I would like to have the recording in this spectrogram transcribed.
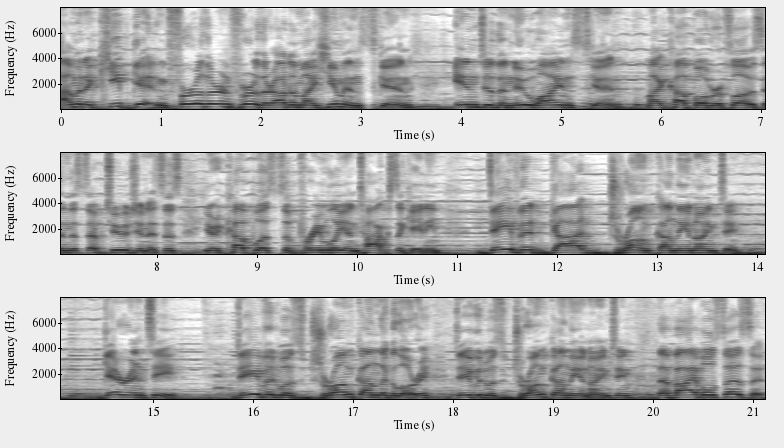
I'm going to keep getting further and further out of my human skin into the new wine skin. My cup overflows. In the Septuagint, it says, Your cup was supremely intoxicating. David got drunk on the anointing. Guaranteed. David was drunk on the glory. David was drunk on the anointing. The Bible says it.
